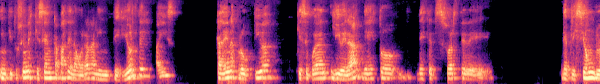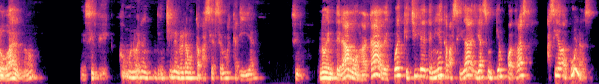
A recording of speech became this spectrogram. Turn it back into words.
instituciones que sean capaces de elaborar al interior del país cadenas productivas que se puedan liberar de esto, de esta suerte de, de prisión global, ¿no? Es decir, ¿cómo no eran, en Chile no éramos capaces de hacer mascarilla? Nos enteramos acá después que Chile tenía capacidad y hace un tiempo atrás hacía vacunas.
